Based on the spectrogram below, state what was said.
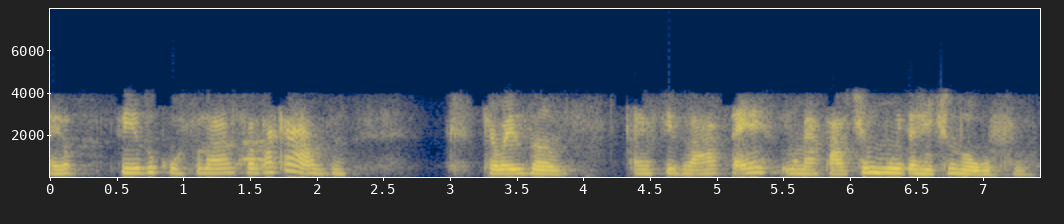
Aí eu fiz o curso na Santa Casa, que é o exame. Aí eu fiz lá até na minha sala tinha muita gente novo.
